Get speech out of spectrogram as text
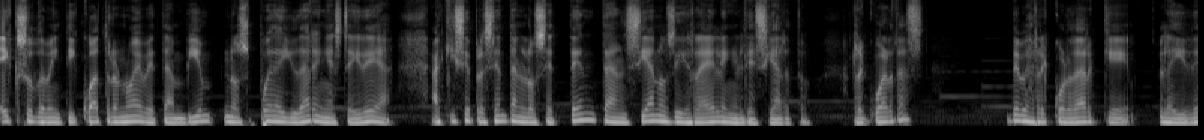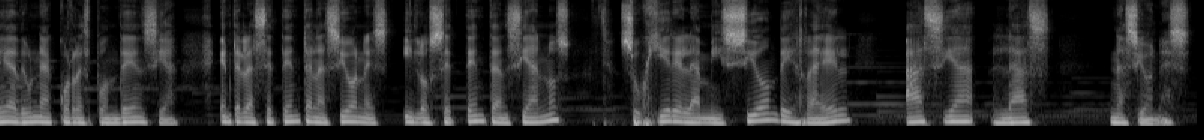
Éxodo 24:9 también nos puede ayudar en esta idea. Aquí se presentan los 70 ancianos de Israel en el desierto. ¿Recuerdas? Debes recordar que la idea de una correspondencia entre las 70 naciones y los 70 ancianos sugiere la misión de Israel hacia las naciones.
